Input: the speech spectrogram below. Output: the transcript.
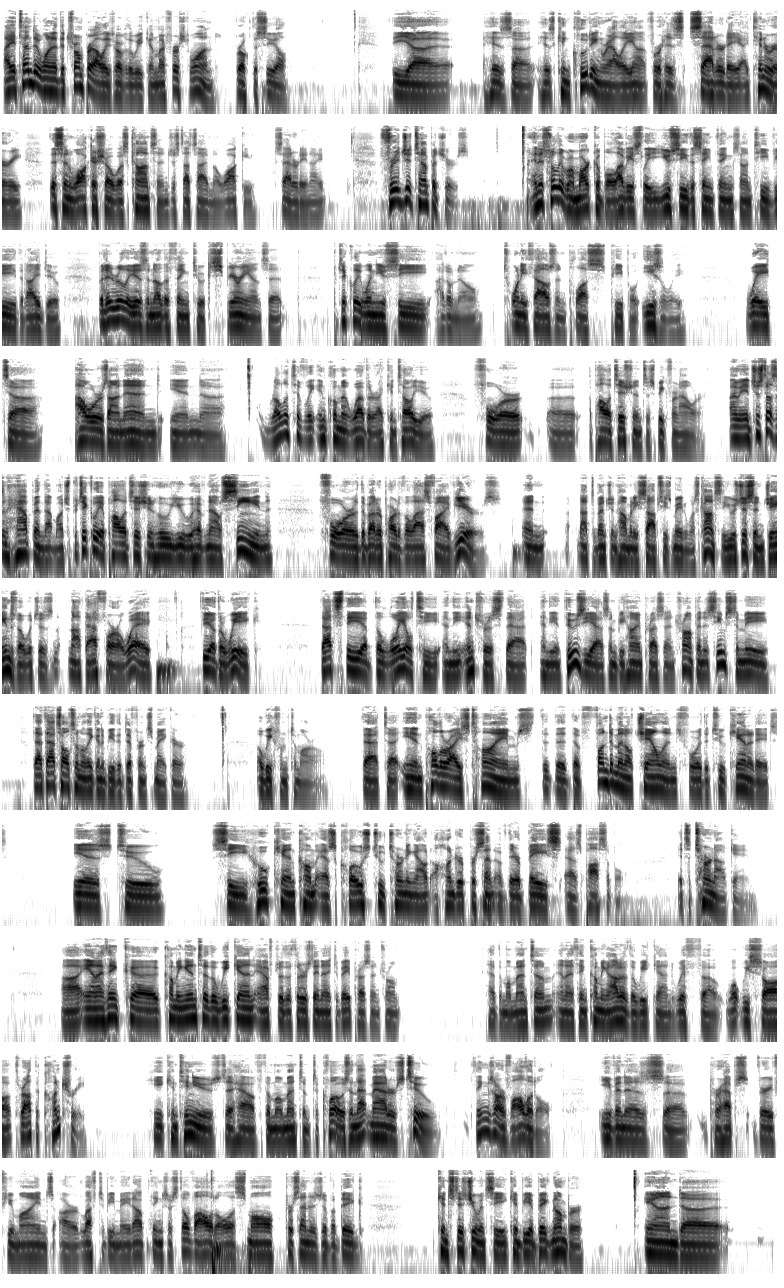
I attended one of the Trump rallies over the weekend, my first one, broke the seal. The uh, his uh, his concluding rally uh, for his Saturday itinerary. This in Waukesha, Wisconsin, just outside Milwaukee, Saturday night. Frigid temperatures, and it's really remarkable. Obviously, you see the same things on TV that I do, but it really is another thing to experience it, particularly when you see I don't know twenty thousand plus people easily wait uh, hours on end in uh, relatively inclement weather. I can tell you for uh, a politician to speak for an hour. I mean, it just doesn't happen that much, particularly a politician who you have now seen for the better part of the last five years. And not to mention how many stops he's made in Wisconsin. He was just in Janesville, which is not that far away, the other week. That's the uh, the loyalty and the interest that and the enthusiasm behind President Trump. And it seems to me that that's ultimately going to be the difference maker a week from tomorrow that uh, in polarized times, the, the, the, fundamental challenge for the two candidates is to see who can come as close to turning out 100% of their base as possible. It's a turnout game. Uh, and I think uh, coming into the weekend after the Thursday night debate, President Trump had the momentum. And I think coming out of the weekend with uh, what we saw throughout the country he continues to have the momentum to close, and that matters too. Things are volatile, even as uh, perhaps very few minds are left to be made up. Things are still volatile. A small percentage of a big constituency can be a big number, and uh,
